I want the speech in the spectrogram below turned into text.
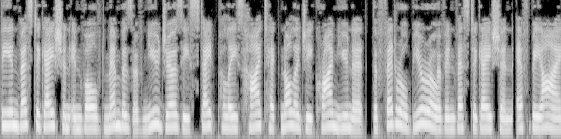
The investigation involved members of New Jersey State Police High Technology Crime Unit, the Federal Bureau of Investigation (FBI),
